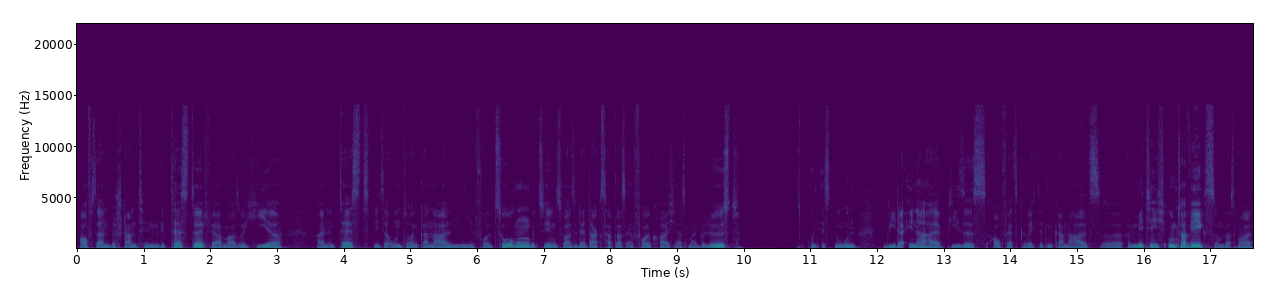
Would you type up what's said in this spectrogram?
auf seinen Bestand hin getestet. Wir haben also hier einen Test dieser unteren Kanallinie vollzogen, beziehungsweise der DAX hat das erfolgreich erstmal gelöst und ist nun wieder innerhalb dieses aufwärts gerichteten Kanals äh, mittig unterwegs, um das mal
